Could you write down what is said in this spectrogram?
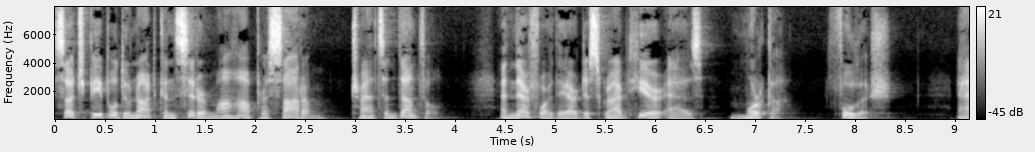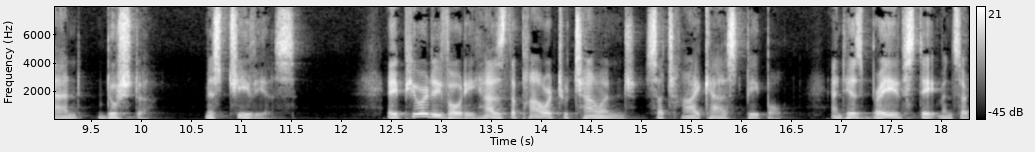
Such people do not consider Mahaprasadam transcendental, and therefore they are described here as murka, foolish, and dushta, mischievous. A pure devotee has the power to challenge such high caste people, and his brave statements are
